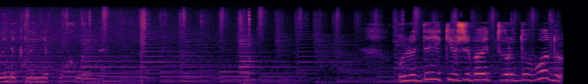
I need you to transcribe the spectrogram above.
виникнення пухлини. У людей, які вживають тверду воду,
